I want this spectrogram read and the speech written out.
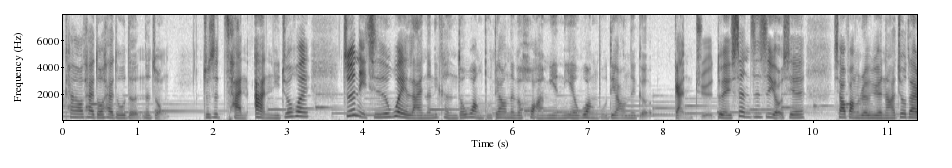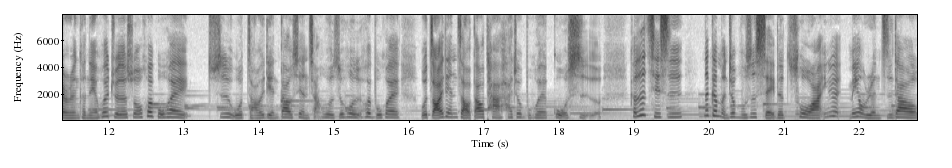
看到太多太多的那种就是惨案，你就会就是你其实未来呢，你可能都忘不掉那个画面，你也忘不掉那个感觉，对，甚至是有些消防人员啊、救灾人员可能也会觉得说，会不会是我早一点到现场，或者是或者会不会我早一点找到他，他就不会过世了？可是其实。那根本就不是谁的错啊，因为没有人知道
